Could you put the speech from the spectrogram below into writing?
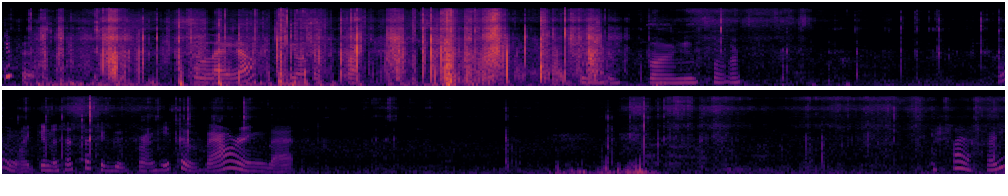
give it. Later, the back do the bony barn. Oh my goodness, that's such a good friend. He's devouring that. Fire, ready?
